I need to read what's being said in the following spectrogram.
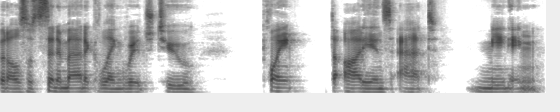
but also cinematic language to point the audience at meaning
